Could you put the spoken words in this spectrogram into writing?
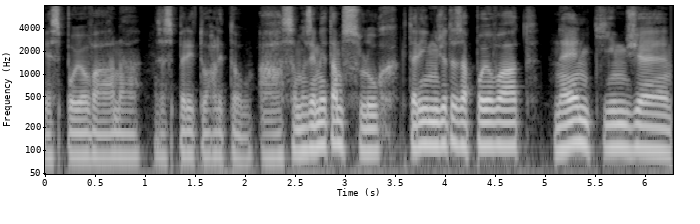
je spojována se spiritualitou. A samozřejmě tam sluch, který můžete zapojovat nejen tím, že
